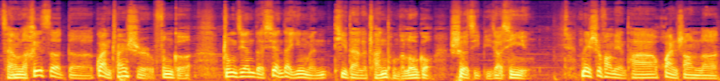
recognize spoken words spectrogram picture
采用了黑色的贯穿式风格，中间的现代英文替代了传统的 logo，设计比较新颖。内饰方面，它换上了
